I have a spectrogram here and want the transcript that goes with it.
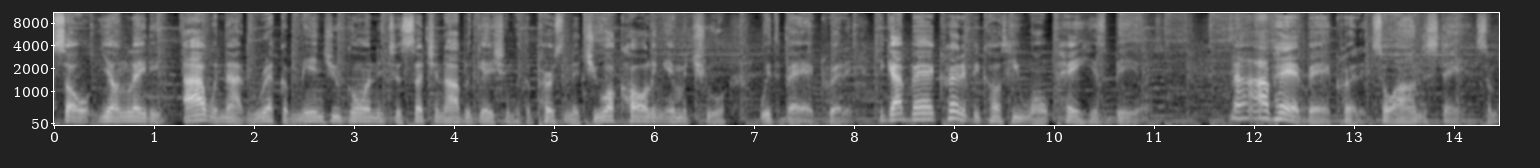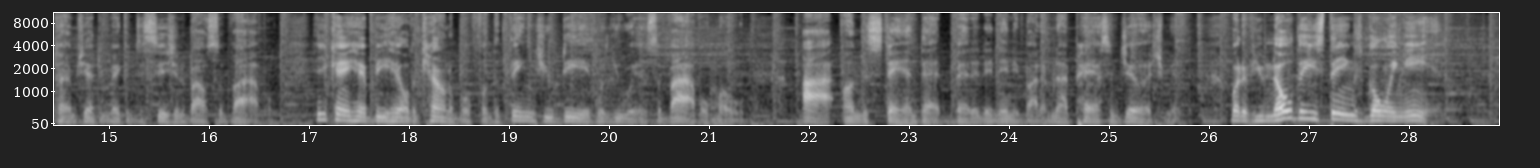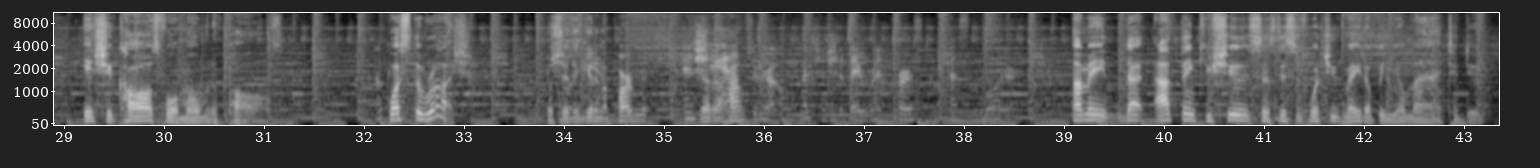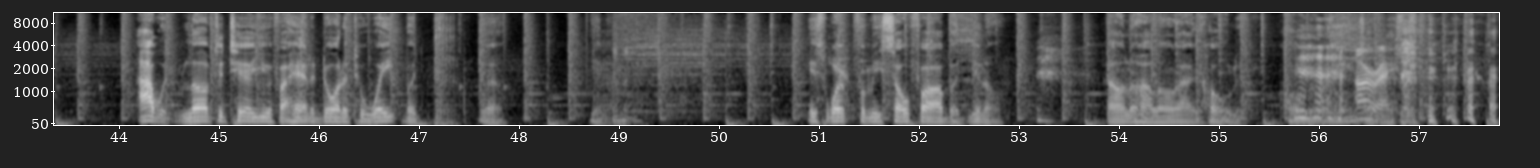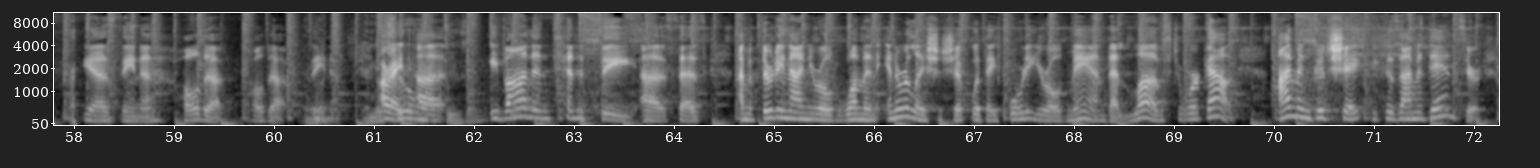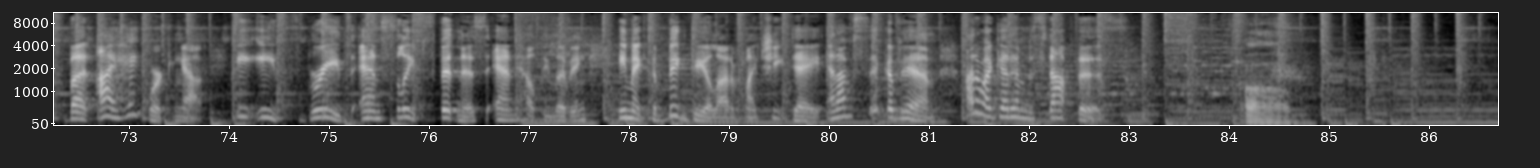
So, young lady, I would not recommend you going into such an obligation with a person that you are calling immature with bad credit. He got bad credit because he won't pay his bills. Now, I've had bad credit, so I understand. Sometimes you have to make a decision about survival. You can't be held accountable for the things you did when you were in survival mode. I understand that better than anybody. I'm not passing judgment. But if you know these things going in, it should cause for a moment of pause. What's the rush? Well, should they get an apartment? And Get she a house? answered her own question. Should they rent first and test the water? I mean, that I think you should since this is what you've made up in your mind to do. I would love to tell you if I had a daughter to wait, but well, you know. It's worked for me so far, but you know, I don't know how long I can hold it. Hold the reins All right. yeah, Zena. Hold up. Hold up, Zena. All right. Uh, Yvonne in Tennessee uh, says, I'm a 39 year old woman in a relationship with a 40 year old man that loves to work out. I'm in good shape because I'm a dancer, but I hate working out. He eats, breathes, and sleeps fitness and healthy living. He makes a big deal out of my cheat day, and I'm sick of him. How do I get him to stop this? Um,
